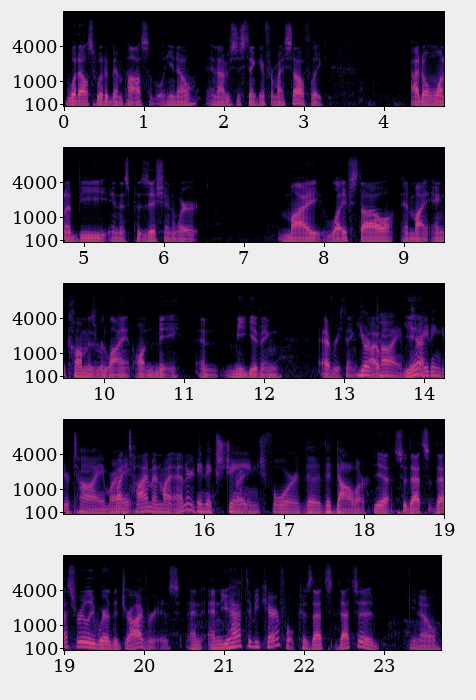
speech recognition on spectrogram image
what else would have been possible, you know? And I was just thinking for myself, like I don't want to be in this position where my lifestyle and my income is reliant on me and me giving everything. Your time, yeah. trading your time, right? My time and my energy in exchange right? for the the dollar. Yeah, so that's that's really where the driver is, and and you have to be careful because that's that's a you know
